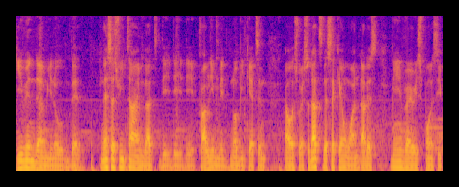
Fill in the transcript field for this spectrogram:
giving them, you know, the necessary time that they, they, they probably may not be getting elsewhere. So that's the second one, that is being very responsive.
